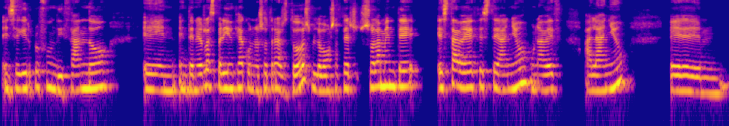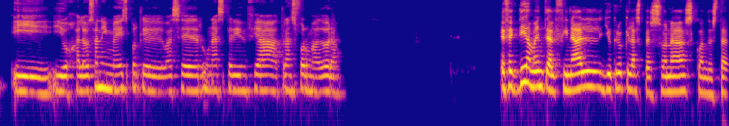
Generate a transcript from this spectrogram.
en seguir profundizando, en, en tener la experiencia con nosotras dos. Lo vamos a hacer solamente esta vez, este año, una vez al año Em, y, ojalá os animéis porque va a ser una experiencia transformadora. Efectivamente, al final yo creo que las personas cuando están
